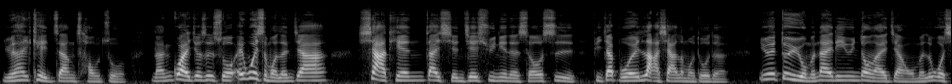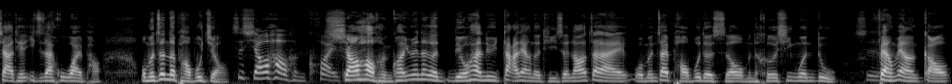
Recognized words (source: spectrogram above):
原来可以这样操作，难怪就是说，哎，为什么人家夏天在衔接训练的时候是比较不会落下那么多的？因为对于我们耐力运动来讲，我们如果夏天一直在户外跑，我们真的跑不久，是消耗很快，消耗很快，因为那个流汗率大量的提升，然后再来我们在跑步的时候，我们的核心温度是非常非常高。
